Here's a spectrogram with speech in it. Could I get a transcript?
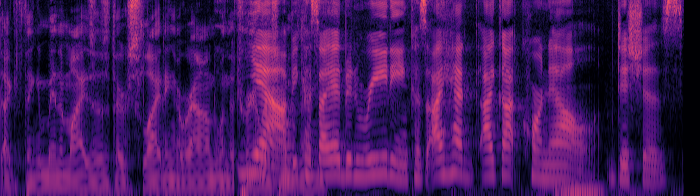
I think minimizes their sliding around when the trailer's Yeah, moving. because I had been reading because I had I got Corelle dishes,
